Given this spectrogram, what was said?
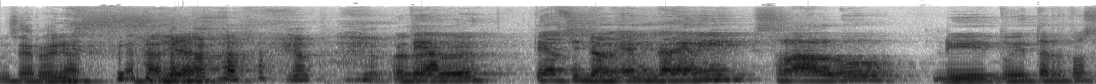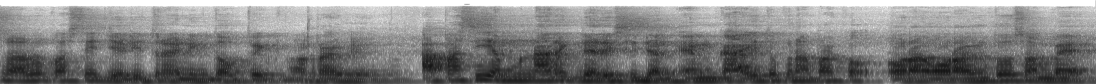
Mas Erwin. Iya. Mas Tiap, Erwin. tiap sidang MK ini selalu di Twitter tuh selalu pasti jadi trending topik. Oke. Apa sih yang menarik dari sidang MK itu? Kenapa kok orang-orang tuh sampai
